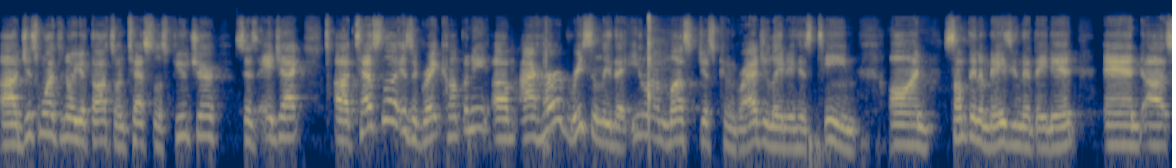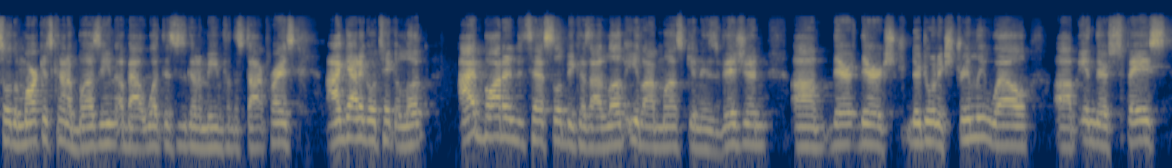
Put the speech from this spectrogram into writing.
Uh, just wanted to know your thoughts on Tesla's future, says Ajax. Uh, Tesla is a great company. Um, I heard recently that Elon Musk just congratulated his team on something amazing that they did. And uh, so the market's kind of buzzing about what this is going to mean for the stock price. I got to go take a look. I bought into Tesla because I love Elon Musk and his vision. Um, they're they're they're doing extremely well um, in their space.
